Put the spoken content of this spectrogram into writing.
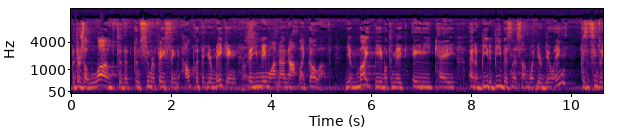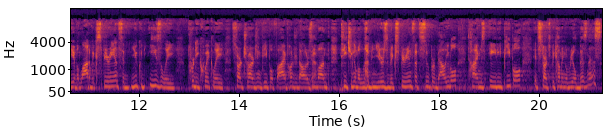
But there's a love to the consumer facing output that you're making that you may want to not let go of. You might be able to make 80K at a B2B business on what you're doing because it seems like you have a lot of experience and you could easily, pretty quickly, start charging people $500 a month, teaching them 11 years of experience. That's super valuable. Times 80 people, it starts becoming a real business.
